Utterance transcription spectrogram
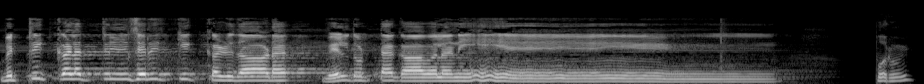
வெற்றிக் களத்தில் செருக்கிக் கழுதாட வேல் தொட்ட காவலனே. பொருள்.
